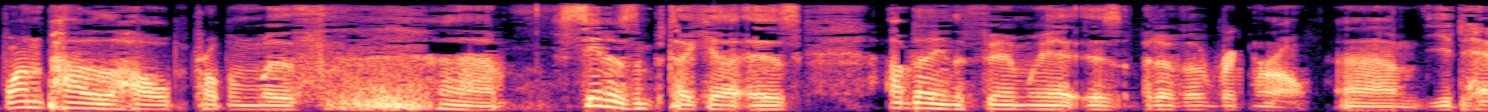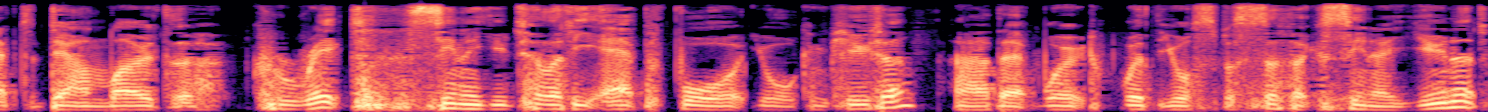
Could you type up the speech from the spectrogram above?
One part of the whole problem with um, Senas in particular is updating the firmware is a bit of a rigmarole. Um, you'd have to download the correct Sena utility app for your computer uh, that worked with your specific Sena unit.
